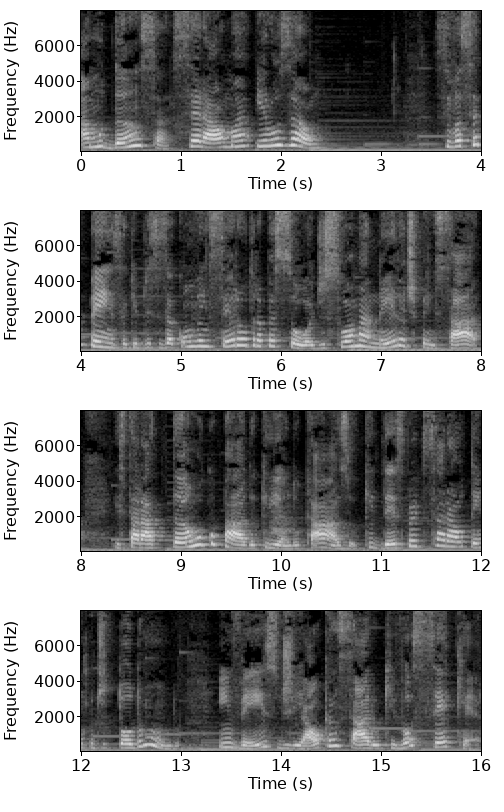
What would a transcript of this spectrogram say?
a mudança será uma ilusão. Se você pensa que precisa convencer outra pessoa de sua maneira de pensar, estará tão ocupado criando caso que desperdiçará o tempo de todo mundo, em vez de alcançar o que você quer.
